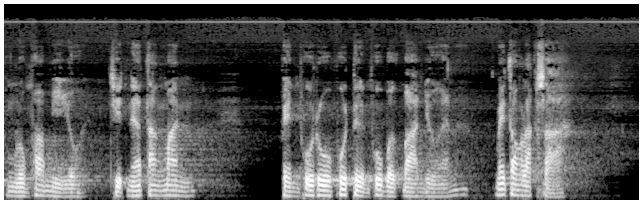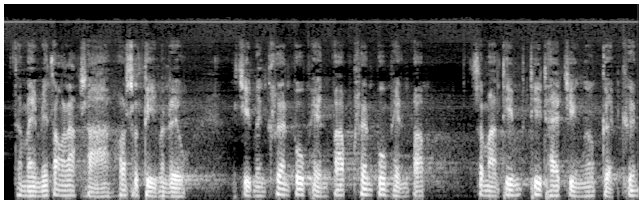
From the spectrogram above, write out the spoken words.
ของหลวงพ่อมีอยู่ จิตเนี้ยตั้งมั่น เป็นผู้รู้ผู้ตื่นผู้เบิกบานอยู่นั้นไม่ต้องรักษาทำไมไม่ต้องรักษา เพราะสติมันเร็ว จิตมันเคลื่อนปุ๊บเห็นปั๊บเคลื่อนปุ๊บเห็นปั๊บสมาธิที่แท้จริงก็เกิดขึ้น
